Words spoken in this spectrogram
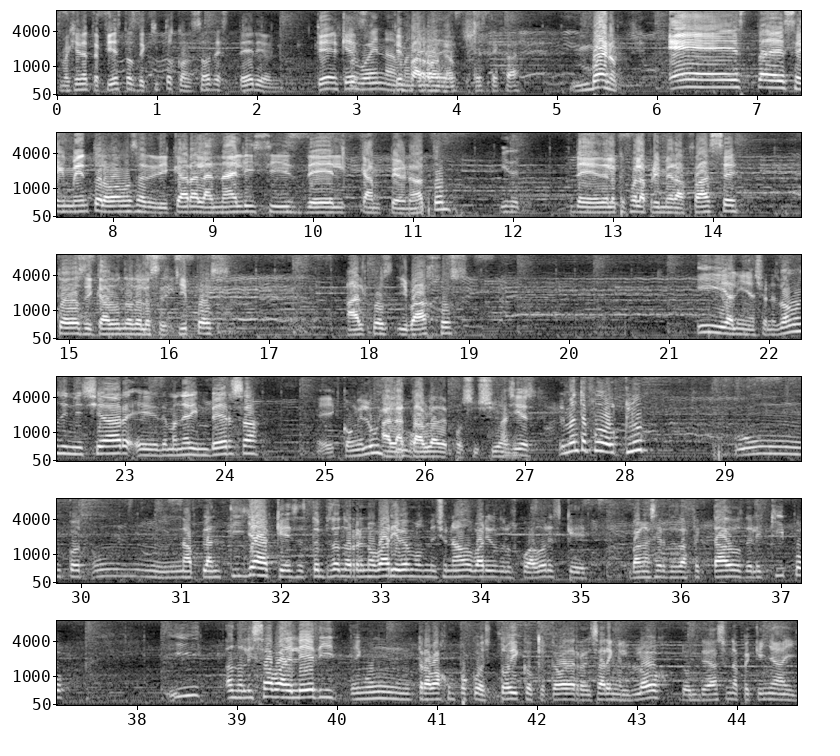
Imagínate, fiestas de Quito con Soda Stereo. Qué, Qué pues, buena qué manera de festejar. Bueno, este segmento lo vamos a dedicar al análisis del campeonato, Y de de, de lo que fue la primera fase, todos y cada uno de los equipos, altos y bajos. Y alineaciones. Vamos a iniciar eh, de manera inversa eh, con el último. a la tabla de posiciones. Así es. El Manta Fútbol Club, un, una plantilla que se está empezando a renovar y habíamos mencionado varios de los jugadores que van a ser desafectados del equipo. Y analizaba el Eddy en un trabajo un poco estoico que acaba de realizar en el blog, donde hace una pequeña y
